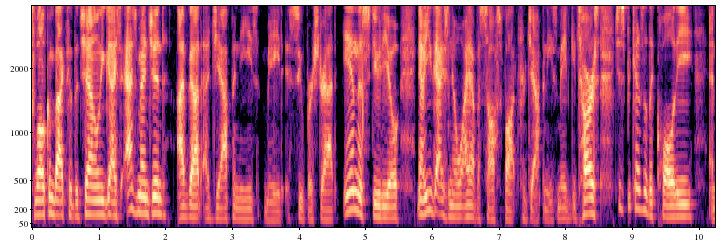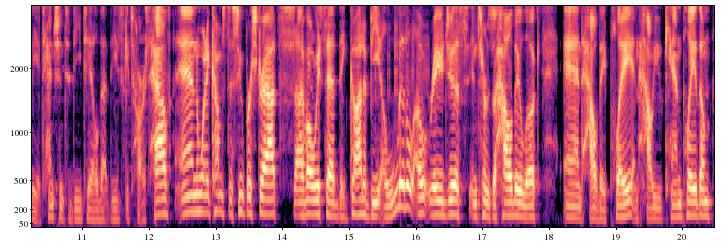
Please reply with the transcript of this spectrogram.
Yes, welcome back to the channel, you guys. As mentioned, I've got a Japanese-made Super Strat in the studio. Now, you guys know I have a soft spot for Japanese-made guitars just because of the quality and the attention to detail that these guitars have. And when it comes to Super Strats, I've always said they gotta be a little outrageous in terms of how they look and how they play and how you can play them.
